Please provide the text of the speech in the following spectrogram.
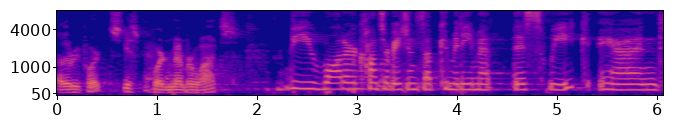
Other reports? Yes, Board Member Watts? The Water Conservation Subcommittee met this week, and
